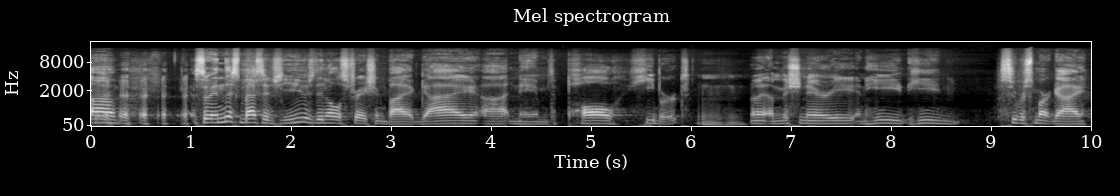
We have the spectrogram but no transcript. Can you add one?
Um, so in this message, you used an illustration by a guy uh, named Paul Hiebert, Mm-hmm. right, a missionary, and he he super smart guy.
